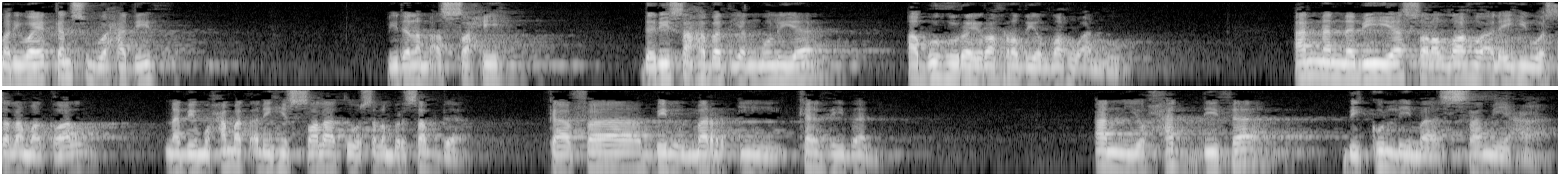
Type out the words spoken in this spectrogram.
meriwayatkan sebuah hadis di dalam As-Sahih dari sahabat yang mulia Abu Hurairah radhiyallahu anhu. Anna Nabiya sallallahu alaihi wasallam qaal Nabi Muhammad alaihi salatu wasallam bersabda kafa bil mar'i kadhiban. An yuhadditha bi kulli ma sami'a.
